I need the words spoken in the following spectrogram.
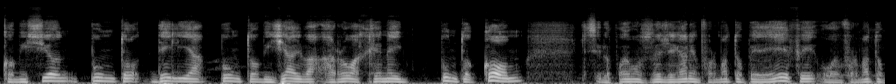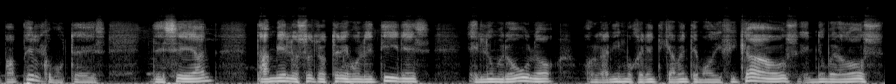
comisión.delia.villalba.gmail.com se los podemos hacer llegar en formato PDF o en formato papel, como ustedes desean. También los otros tres boletines, el número uno, organismos genéticamente modificados, el número dos,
